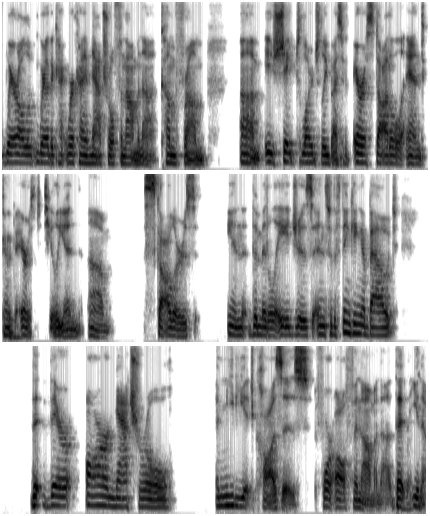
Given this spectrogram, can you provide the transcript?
where all of where the kind where kind of natural phenomena come from, um, is shaped largely by sort of Aristotle and kind of mm-hmm. Aristotelian um, scholars in the Middle Ages, and sort of thinking about that there are natural immediate causes for all phenomena that right. you know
